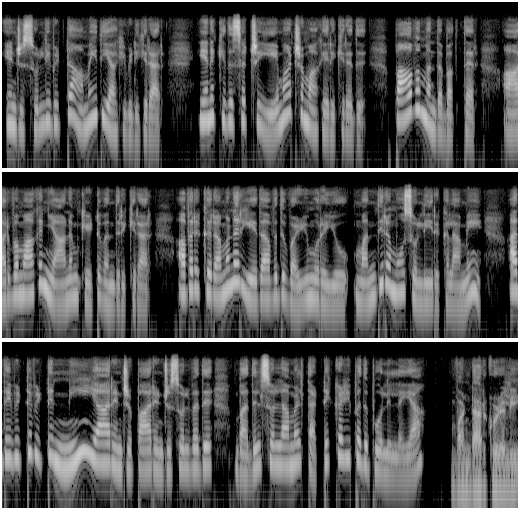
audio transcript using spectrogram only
என்று சொல்லிவிட்டு அமைதியாகிவிடுகிறார். எனக்கு இது சற்று ஏமாற்றமாக இருக்கிறது. பாவம் அந்த பக்தர். ஆர்வமாக ஞானம் கேட்டு வந்திருக்கிறார். அவருக்கு ரமணர் ஏதாவது வழிமுறையோ மந்திரமோ சொல்லியிருக்கலாமே. அதை விட்டுவிட்டு நீ யார் என்று பார் என்று சொல்வது பதில் சொல்லாமல் தட்டிக் கழிப்பது போலில்லையா? வண்டார்குழலி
